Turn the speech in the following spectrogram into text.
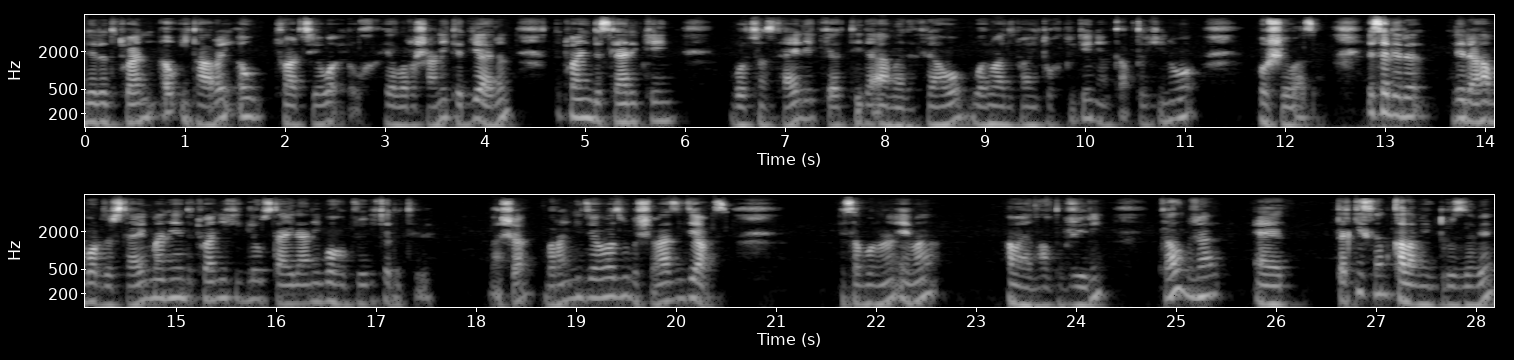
لێرە دەتوانین ئەو ئیتاڕی ئەو چوارچەوە هێڵە ڕەشانی کە دیارن دەتوانین دەستکاری بکەین بۆ چەند ستایلێک کە تیدا ئامادەکراوە وەروان دەتوانین تۆختکەین یان کاڵتەکەینەوە بۆ شێوازە ئێستا لێرە لێرە هەم بۆر دەستایلمان هەیە دەتوانیکی لەو ستایلانی بۆ هەڵبژێری کە دەتەوێت باشە بەڕەنگی جیاواز و بە شێوازی جیاواز ئێستا بۆ ئێمە ئەویان هەڵتبژێری کە هەڵبژار تەرکیزکەن قەڵەمێک دروست دەبێت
